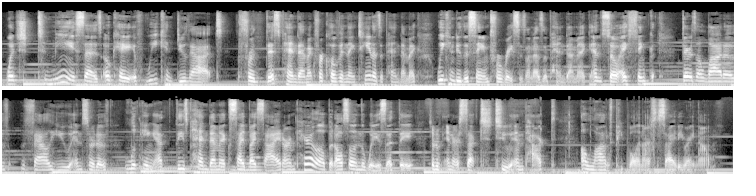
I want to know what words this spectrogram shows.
which to me says, okay, if we can do that for this pandemic, for COVID 19 as a pandemic, we can do the same for racism as a pandemic. And so I think there's a lot of value in sort of looking at these pandemics side by side or in parallel, but also in the ways that they sort of intersect to impact a lot of people in our society right now.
